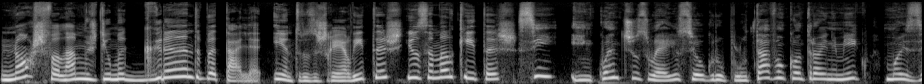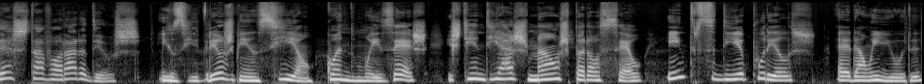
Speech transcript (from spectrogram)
Nós falamos de uma grande batalha entre os israelitas e os amalequitas. Sim, e enquanto Josué e o seu grupo lutavam contra o inimigo, Moisés estava a orar a Deus. E os hebreus venciam quando Moisés estendia as mãos para o céu e intercedia por eles. Arão e Uri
